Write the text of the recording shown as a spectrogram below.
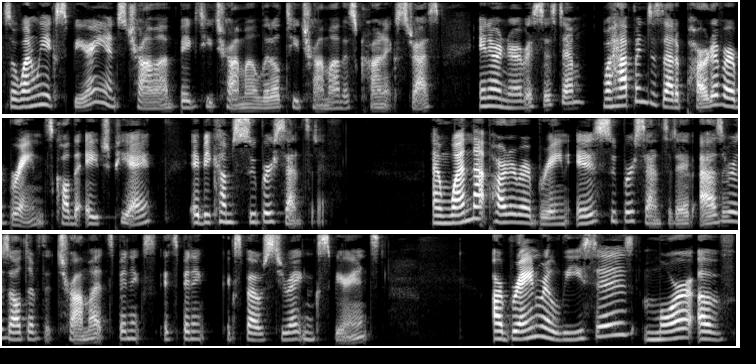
So when we experience trauma, big T trauma, little t trauma, this chronic stress in our nervous system, what happens is that a part of our brain, it's called the HPA, it becomes super sensitive. And when that part of our brain is super sensitive as a result of the trauma it's been ex- it's been exposed to, right, and experienced, our brain releases more of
